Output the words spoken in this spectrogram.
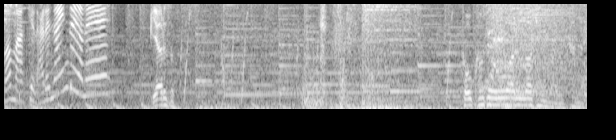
も負けられないんだよね。やるぞ。ここで終わるわけにはいかない。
